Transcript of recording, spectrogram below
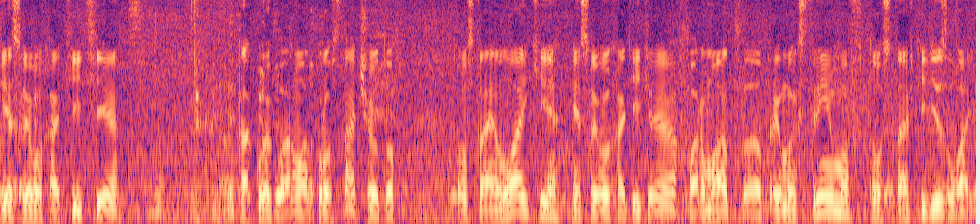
если вы хотите такой формат просто отчетов, то ставим лайки. Если вы хотите формат э, прямых стримов, то ставьте дизлайки.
